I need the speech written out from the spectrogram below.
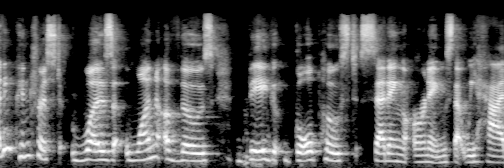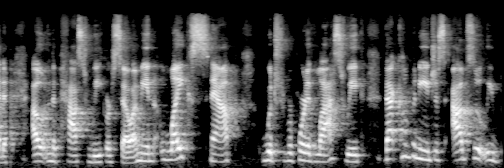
I think Pinterest was one of those big goalpost setting earnings that we had out in the past week or so. I mean, like Snap, which reported last week, that company just absolutely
